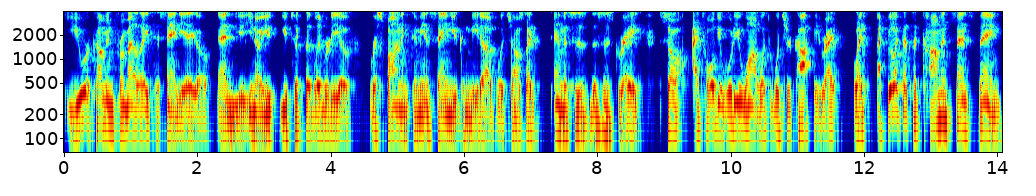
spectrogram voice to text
you were coming from LA to San Diego, and you, you know you you took the liberty of responding to me and saying you can meet up, which I was like, damn, this is this is great. So I told you, what do you want? What what's your copy, right? Like I feel like that's a common sense thing,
